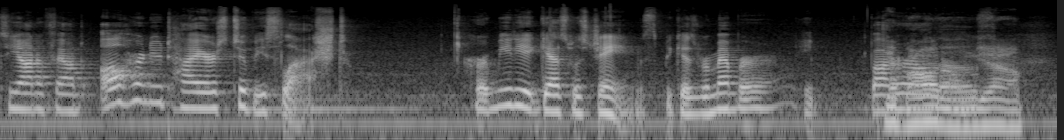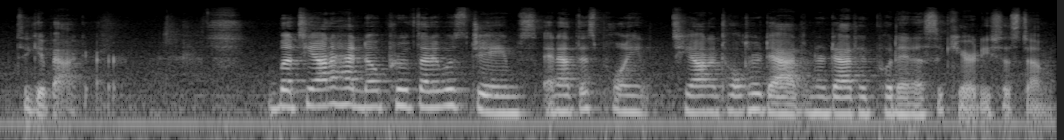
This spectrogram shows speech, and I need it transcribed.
Tiana found all her new tires to be slashed. Her immediate guess was James, because remember, he bought her all those yeah. to get back at her. But Tiana had no proof that it was James, and at this point, Tiana told her dad, and her dad had put in a security system.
